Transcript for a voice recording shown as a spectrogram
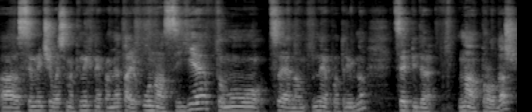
а, семи чи восьми книг, не пам'ятаю, у нас є, тому це нам не потрібно. Це піде на продаж.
